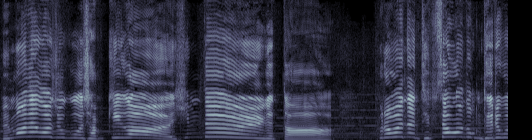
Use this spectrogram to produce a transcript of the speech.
웬만해가지고 잡기가 힘들겠다. 그러면은 딥상어동 데리고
